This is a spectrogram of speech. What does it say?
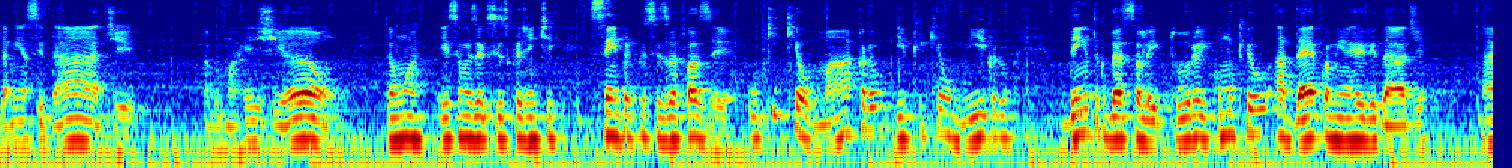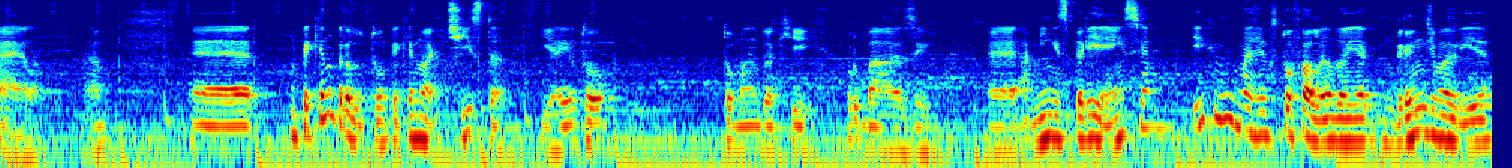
da minha cidade, uma região. Então, esse é um exercício que a gente sempre precisa fazer. O que, que é o macro e o que, que é o micro dentro dessa leitura e como que eu adequo a minha realidade a ela. Tá? É, um pequeno produtor, um pequeno artista, e aí eu estou tomando aqui por base é, a minha experiência e que eu imagino que estou falando aí a grande maioria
